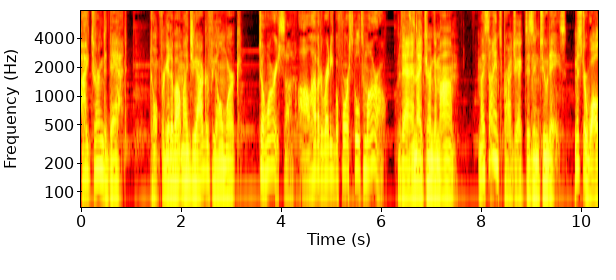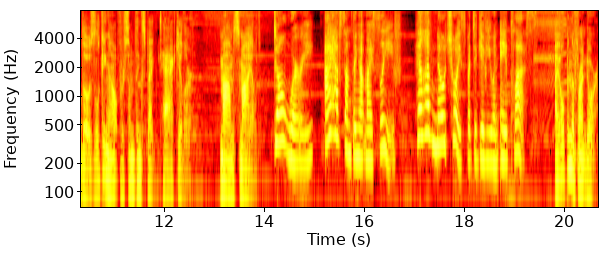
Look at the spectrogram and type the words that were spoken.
I turned to Dad. Don't forget about my geography homework. Don't worry, son. I'll have it ready before school tomorrow. Then I turned to Mom. My science project is in two days. Mr. Waldo is looking out for something spectacular. Mom smiled. Don't worry. I have something up my sleeve. He'll have no choice but to give you an A plus. I opened the front door.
